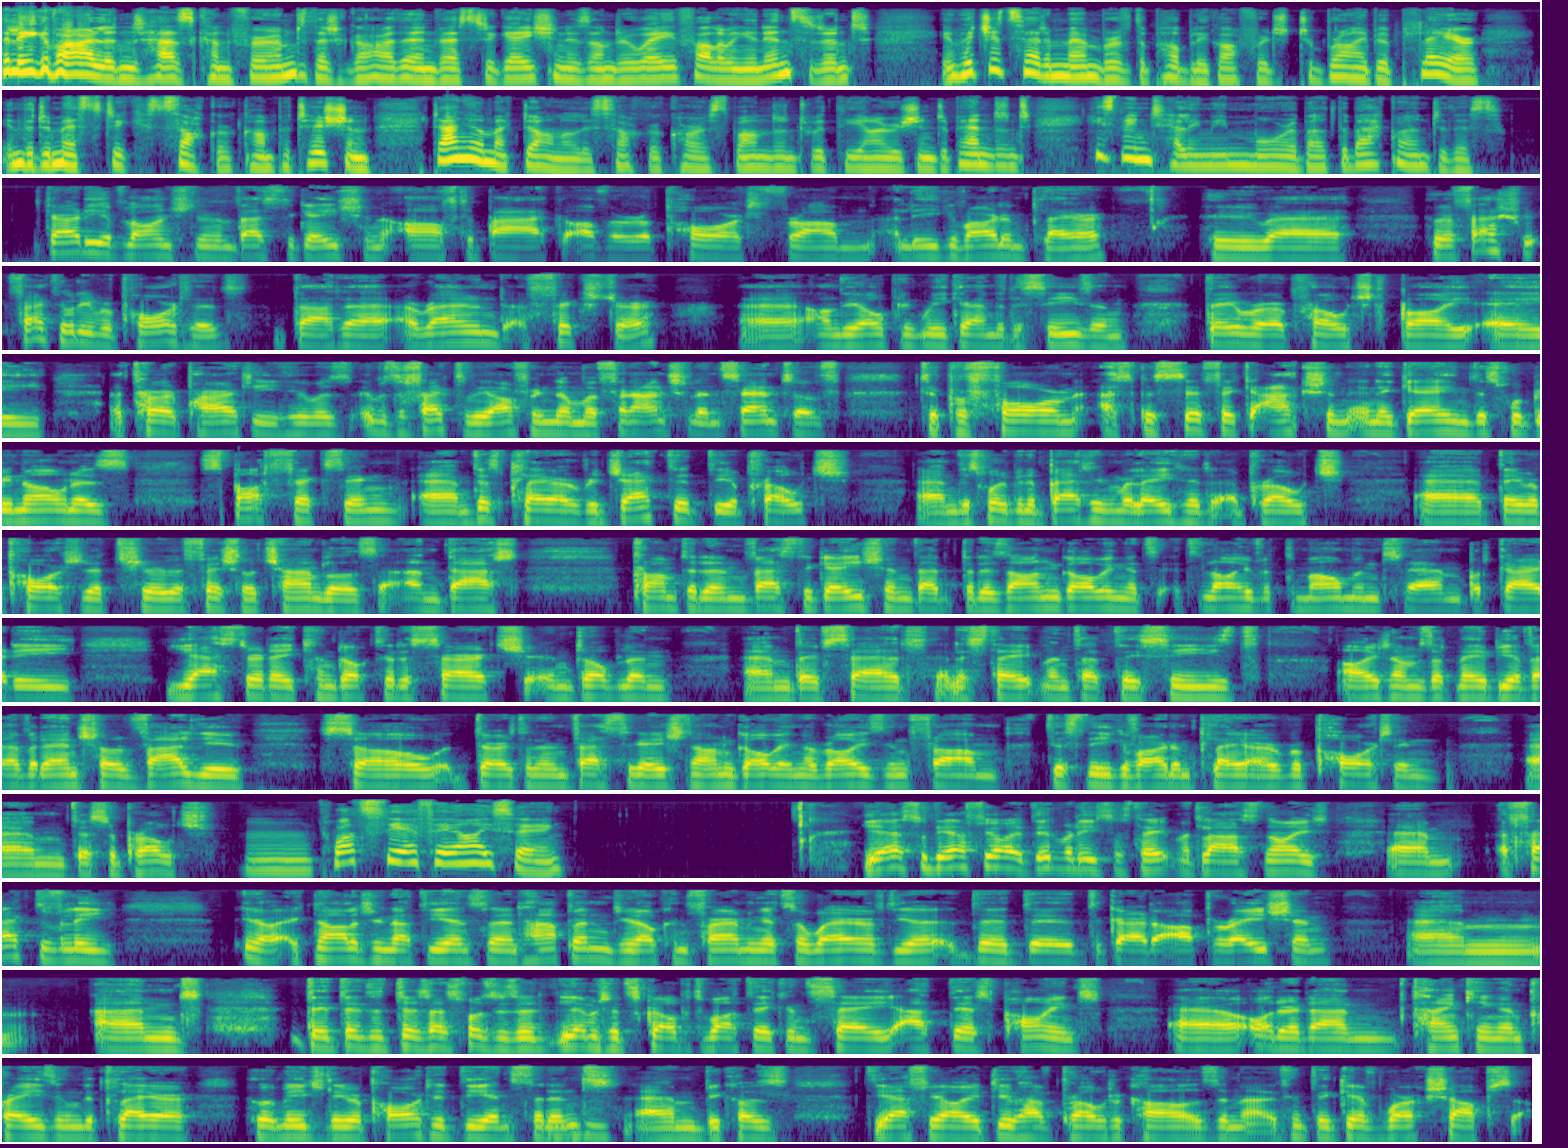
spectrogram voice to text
The League of Ireland has confirmed that a Garda investigation is underway following an incident in which it said a member of the public offered to bribe a player in the domestic soccer competition. Daniel McDonnell is soccer correspondent with the Irish Independent. He's been telling me more about the background to this. Gardaí have launched an investigation off the back of a report from a League of Ireland player who uh, who effectively reported that uh, around a fixture uh, on the opening weekend of the season, they were approached by a, a third party who was it was effectively offering them a financial incentive to perform a specific action in a game. This would be known as spot fixing. Um, this player rejected the approach, and this would have been a betting related approach. Uh, they reported it through official channels, and that prompted an investigation that, that is ongoing. It's it's live at the moment. Um, but Gardaí yesterday conducted a search in Dublin. Um, they've said in a statement that they seized items that may be of evidential value. So there's an investigation ongoing arising from this League of Ireland player reporting um, this approach. Mm. What's the FAI saying? Yeah, so the FAI did release a statement last night, um, effectively you know, acknowledging that the incident happened, you know, confirming it's aware of the the the, the Garda operation, um, and there's I suppose there's a limited scope to what they can say at this point, uh, other than thanking and praising the player who immediately reported the incident, mm-hmm. um, because the FAI do have protocols and I think they give workshops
